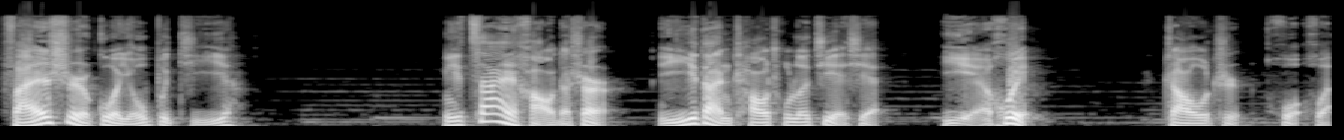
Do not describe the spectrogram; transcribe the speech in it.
凡事过犹不及呀。你再好的事儿，一旦超出了界限。也会招致祸患。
